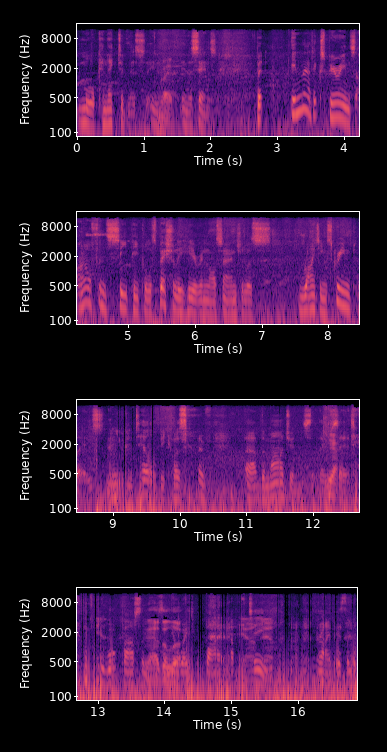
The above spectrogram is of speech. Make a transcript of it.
more connectedness in, Right. in a sense. But in that experience, I often see people, especially here in Los Angeles, writing screenplays, and you can tell because of uh, the margins that they've Yeah. said. you walk past them It has a look. way to buy a cup Yeah, of tea, yeah. right? There's the look.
